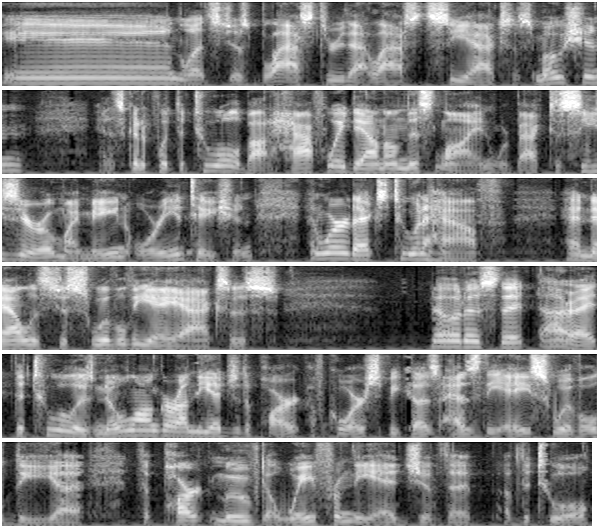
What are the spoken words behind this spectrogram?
And let's just blast through that last C-axis motion. And it's going to put the tool about halfway down on this line. We're back to C0, my main orientation. And we're at X2.5. And now let's just swivel the A-axis notice that, all right, the tool is no longer on the edge of the part, of course, because as the A swiveled, the, uh, the part moved away from the edge of the, of the tool.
